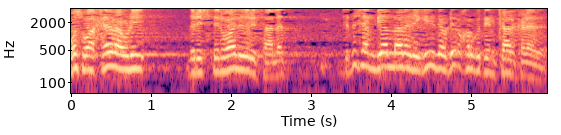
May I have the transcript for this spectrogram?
اوس واخیر اوړي د رښتینوالي د رسالت چې د شان بیا الله لري د ډېر خلکو ته انکار کړی دی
